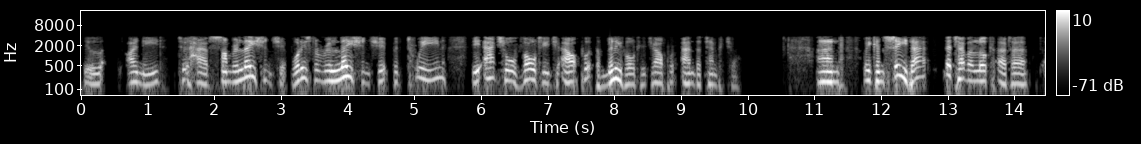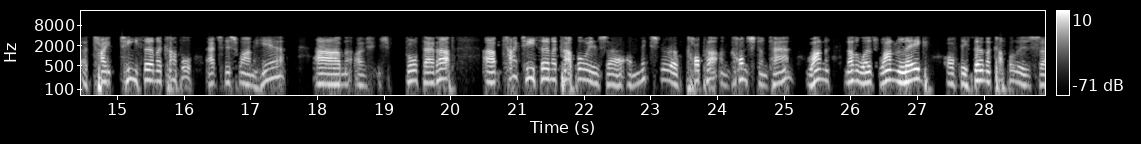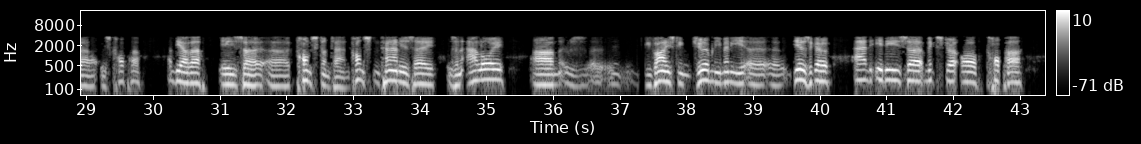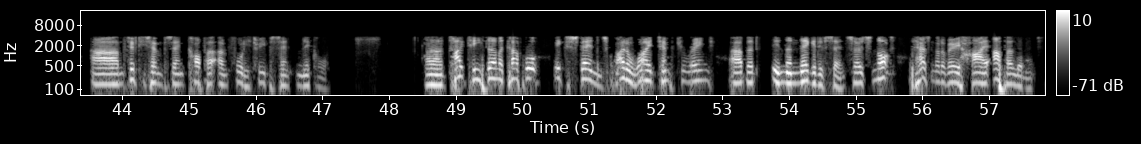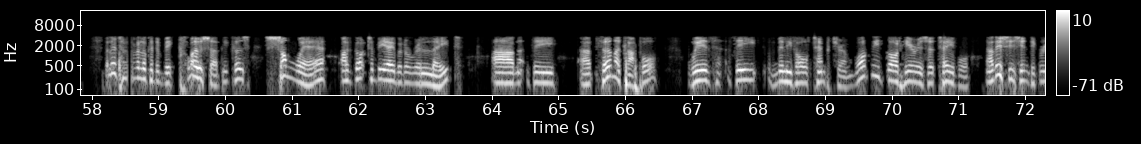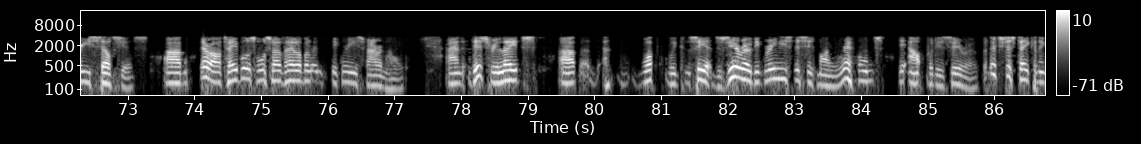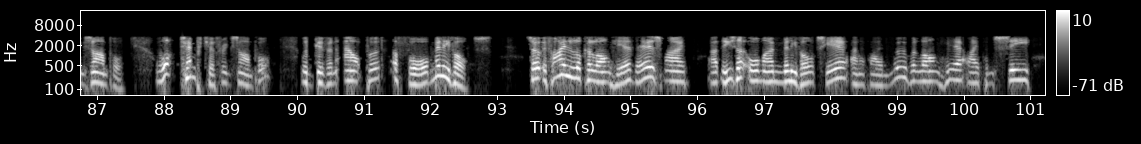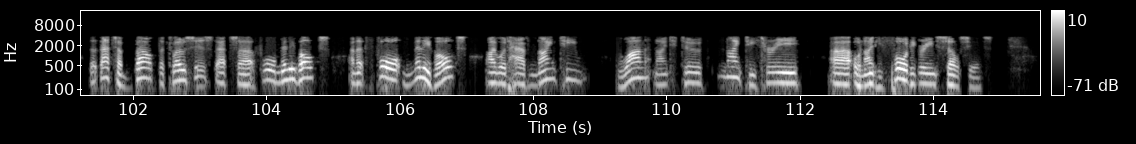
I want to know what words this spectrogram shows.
I need to have some relationship. What is the relationship between the actual voltage output, the millivoltage output, and the temperature? And we can see that. Let's have a look at a, a type T thermocouple. That's this one here. Um, I've brought that up. Um, type T thermocouple is uh, a mixture of copper and constantan. One, in other words, one leg of the thermocouple is uh, is copper, and the other is uh, uh, constantan. Constantan is a is an alloy. Um, it was uh, devised in Germany many uh, years ago, and it is a mixture of copper, 57% um, copper and 43% nickel. type T thermocouple extends quite a wide temperature range, but in the negative sense. So it's not, it hasn't got a very high upper limit. But let's have a look at it a bit closer because somewhere I've got to be able to relate um, the uh, thermocouple with the millivolt temperature. And what we've got here is a table. Now this is in degrees Celsius. Um, there are tables also available in degrees Fahrenheit. And this relates uh, what we can see at zero degrees. This is my reference. The output is zero. But let's just take an example. What temperature, for example, would give an output of 4 millivolts? So if I look along here, there's my, uh, these are all my millivolts here, and if I move along here, I can see that that's about the closest, that's uh, 4 millivolts, and at 4 millivolts, I would have 91, 92, 93, uh, or 94 degrees Celsius.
